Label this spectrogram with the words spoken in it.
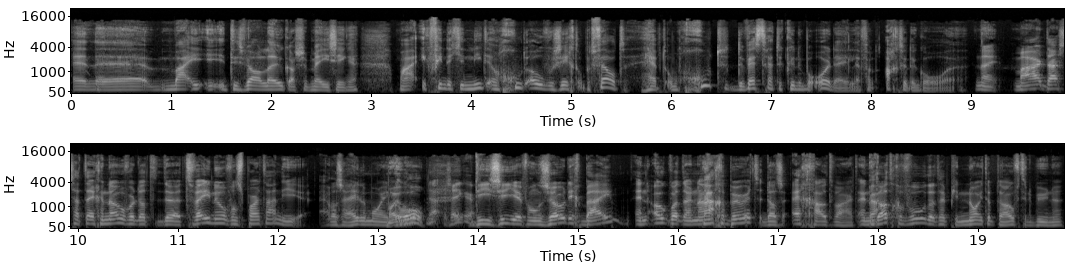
En, eh, maar het is wel leuk als ze meezingen. Maar ik vind dat je niet een goed overzicht op het veld hebt... om goed de wedstrijd te kunnen beoordelen van achter de goal. eh. Nee, maar daar staat tegenover dat de 2-0 van Sparta, die was een hele mooie goal. goal. Ja, zeker. Die zie je van zo dichtbij. En ook wat daarna Ja. gebeurt, dat is echt goud waard. En Ja. dat gevoel, dat heb je nooit op de hoofdtribune.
